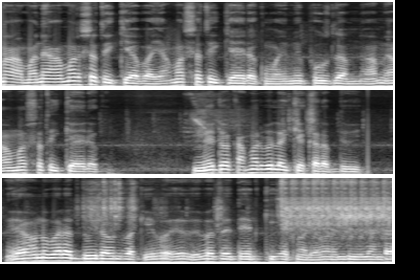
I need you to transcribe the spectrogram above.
না মানে আমার সাথেই কে ভাই? আমার সাথেই কে এরকম আমি বুঝলাম না, আমি আমার সাথেই কে এরকম? নেটওয়ার্ক আমার বেলায় কে খারাপ দিবি? এখনও বার দুই রাউন্ড বাকি। এবার এবার দেন কি হেড মারে, আমার দুই ঘণ্টা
